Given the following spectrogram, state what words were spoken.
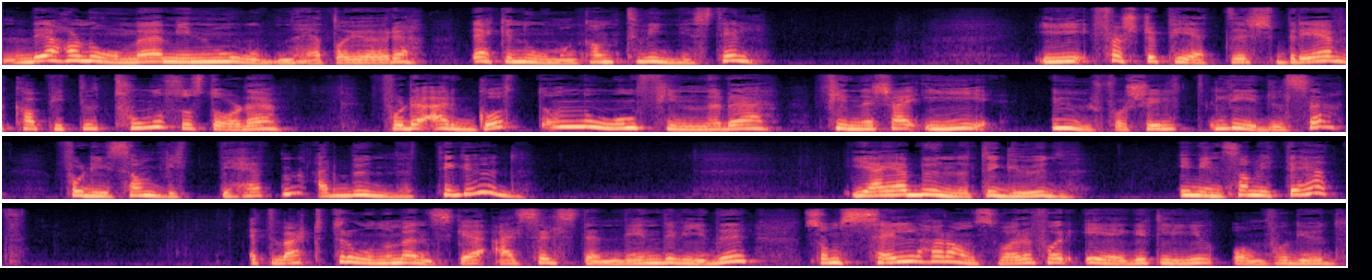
det har noe med min modenhet å gjøre. Det er ikke noe man kan tvinges til. I 1. Peters brev, kapittel 2, så står det For det er godt om noen finner det finner seg i uforskyldt lidelse fordi samvittigheten er bundet til Gud. Jeg er bundet til Gud i min samvittighet. Ethvert troende menneske er selvstendige individer som selv har ansvaret for eget liv overfor Gud.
